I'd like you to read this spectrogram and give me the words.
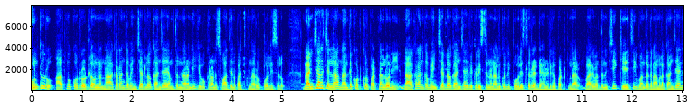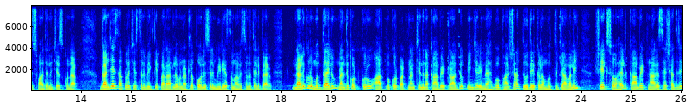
గుంటూరు ఆత్మకూరు రోడ్లో ఉన్న నాగరంగ వెంచర్లో గంజాయి అమ్ముతున్నారని యువకులను స్వాధీనపరుచుకున్నారు పోలీసులు. నంద్యాల జిల్లా నందికొట్కూరు పట్టణంలోని నాగరంగ వెంచర్లో గంజాయి విక్రయిస్తున్న నలుగురిని పోలీసులు రెడ్ హ్యాండెడ్గా పట్టుకున్నారు. వారి వద్ద నుంచి కేజీ వంద గ్రాముల గంజాయిని స్వాధీనం చేసుకున్నారు. గంజాయి సప్లై చేస్తున్న వ్యక్తి పరారులో ఉన్నట్లు పోలీసులు మీడియా సమావేశంలో తెలిపారు. నలుగురు ముద్దాయిలు నందికొట్కూరు ఆత్మకూరు పట్టణానికి చెందిన కావేట్ రాజు పింజరి మెహబూబ్ భాషా దూదేకుల ముత్తు జావలి షేక్ సోహెల్ కావేట్ నాగశేషాద్రి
